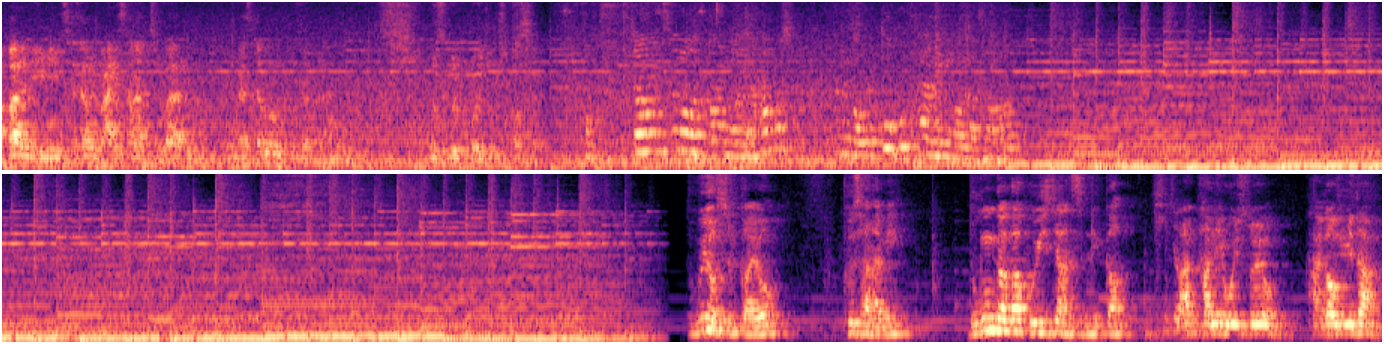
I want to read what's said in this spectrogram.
아빠는 이미 세상을 많이 살았지만 뭔가 새로운 도전을 하는 모습을 보여주고 싶었어요. 걱정스러웠던 거는 하고 싶은 거를 또 못하는 거여서 누구였을까요? 그 사람이 누군가가 보이지 않습니까? 시조 나타내고 있어요. 다가옵니다.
